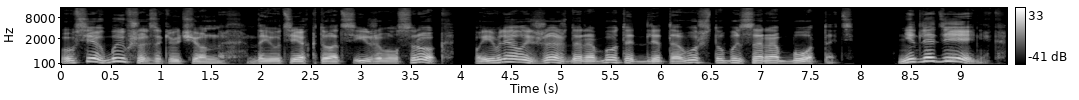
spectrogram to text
У всех бывших заключенных, да и у тех, кто отсиживал срок, появлялась жажда работать для того, чтобы заработать. Не для денег.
